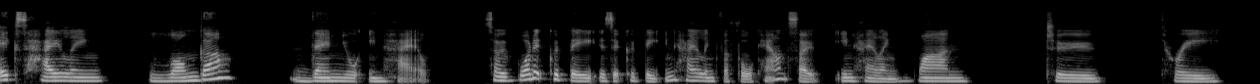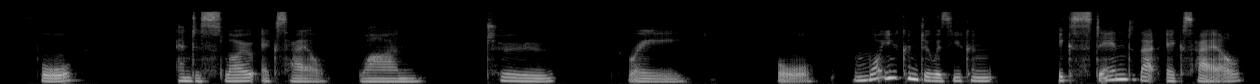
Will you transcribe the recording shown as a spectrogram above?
exhaling longer than your inhale. So, what it could be is it could be inhaling for four counts. So, inhaling one, two, three, four, and a slow exhale. One, two, three, four. And what you can do is you can extend that exhale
